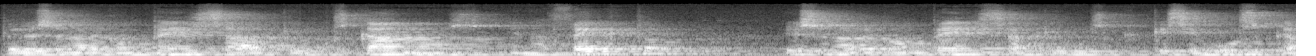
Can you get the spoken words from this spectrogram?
pero es una recompensa que buscamos en afecto, es una recompensa que, se busca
